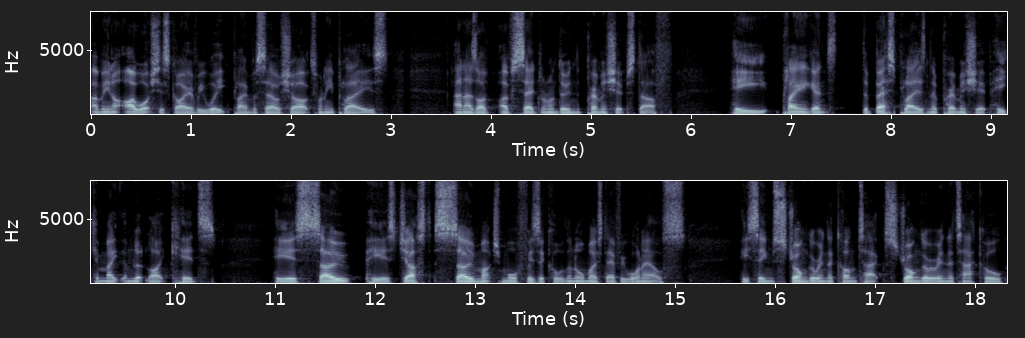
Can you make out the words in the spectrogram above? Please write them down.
I mean, I- I watch this guy every week playing for Sale Sharks when he plays. And as I've, I've said when I'm doing the Premiership stuff, he playing against the best players in the Premiership, he can make them look like kids. He is so he is just so much more physical than almost everyone else. He seems stronger in the contact, stronger in the tackle.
